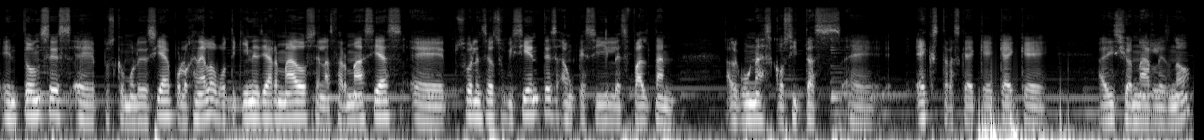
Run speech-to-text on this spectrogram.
Entonces, eh, pues como les decía, por lo general los botiquines ya armados en las farmacias eh, suelen ser suficientes, aunque sí les faltan algunas cositas eh, extras que, hay que adicionarles, ¿no?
